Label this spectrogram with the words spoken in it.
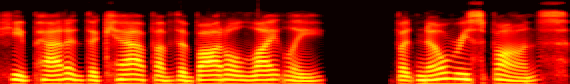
he patted the cap of the bottle lightly, but no response.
